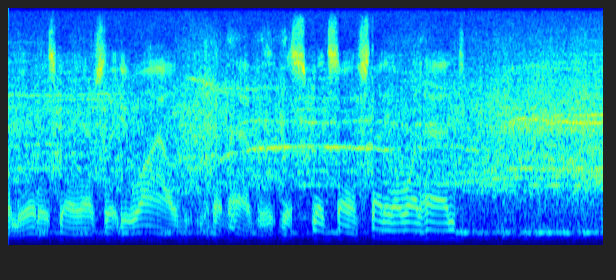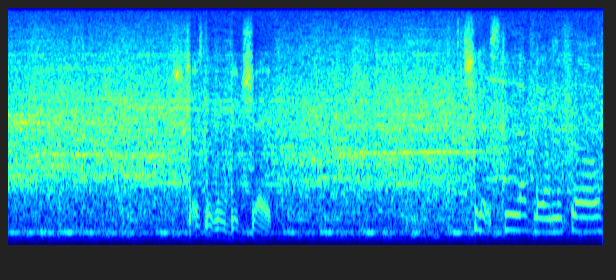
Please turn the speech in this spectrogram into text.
and the audience going absolutely wild. Look at that. The, the splits are standing on one hand. She's just looking good shape. She looks lovely on the floor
